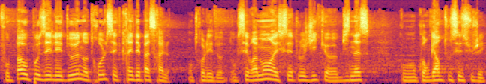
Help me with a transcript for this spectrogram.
Il faut pas opposer les deux. Notre rôle, c'est de créer des passerelles entre les deux. Donc c'est vraiment avec cette logique euh, business qu'on regarde tous ces sujets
